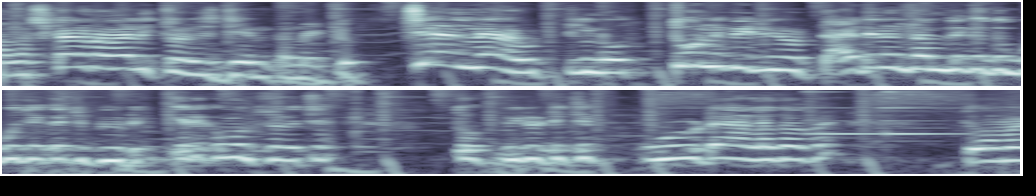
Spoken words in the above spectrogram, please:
নমস্কার বাঙালি চল্লিশ ডিএম তোমরা একটু চ্যানেল একটি নতুন ভিডিও টাইটেল নাম লিখে তো বুঝে গেছো ভিডিও কীরকম চলেছে? তো ভিডিওটি যে পুরোটাই আলাদা হবে। তো আমি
